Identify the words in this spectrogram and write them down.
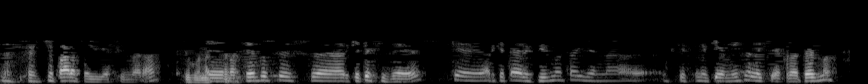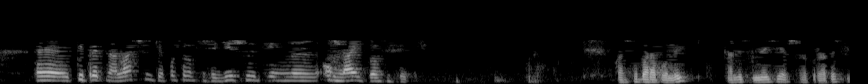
σα ευχαριστώ πάρα πολύ για σήμερα. Ε, Μας έδωσες αρκετές ιδέες και αρκετά ερεθίσματα για να σκεφτούμε και εμείς αλλά και οι ακροατές μας ε, τι πρέπει να αλλάξουν και πώς θα προσεγγίσουν την ε, online πρόθεσή τους. Ευχαριστώ πάρα πολύ. Καλή συνέχεια στους ακροατές και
